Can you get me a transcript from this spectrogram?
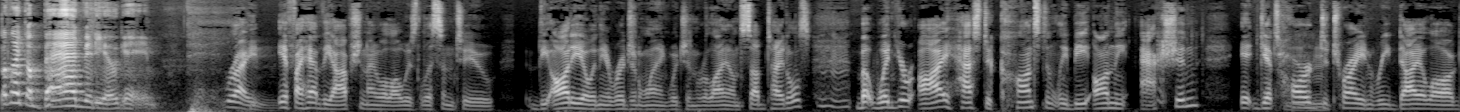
but like a bad video game. Right. Hmm. If I have the option, I will always listen to the audio in the original language and rely on subtitles. Mm-hmm. But when your eye has to constantly be on the action, it gets hard to mm-hmm. try and read dialog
